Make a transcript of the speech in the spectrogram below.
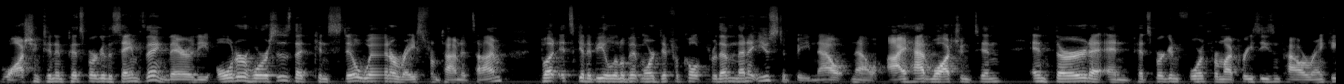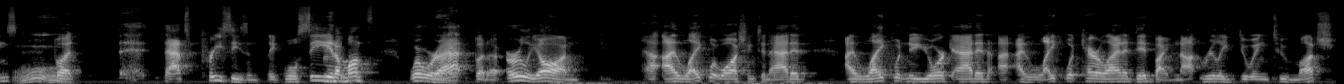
Washington and Pittsburgh are the same thing. They're the older horses that can still win a race from time to time, but it's going to be a little bit more difficult for them than it used to be. Now, now I had Washington in third and Pittsburgh in fourth for my preseason power rankings. Ooh. But that's preseason. Like we'll see in a month where we're right. at. But uh, early on, I-, I like what Washington added. I like what New York added. I, I like what Carolina did by not really doing too much.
